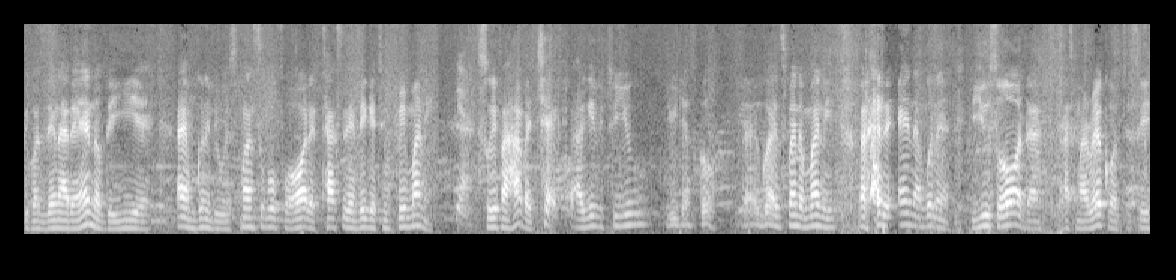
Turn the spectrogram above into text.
because then at the end of the year, I am going to be responsible for all the taxes and they're getting free money. Yeah. So if I have a check, I'll give it to you, you just go. Yeah, go and spend the money. But at the end, I'm going to use all that as my record to say,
